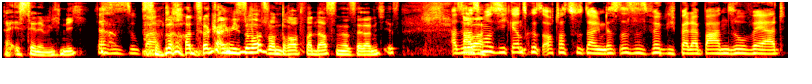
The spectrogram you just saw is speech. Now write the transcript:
Da ist der nämlich nicht. Das ist super. So, da da kann ich mich sowas von drauf verlassen, dass er da nicht ist. Also das Aber- muss ich ganz kurz auch dazu sagen, das ist es wirklich bei der Bahn so wert.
